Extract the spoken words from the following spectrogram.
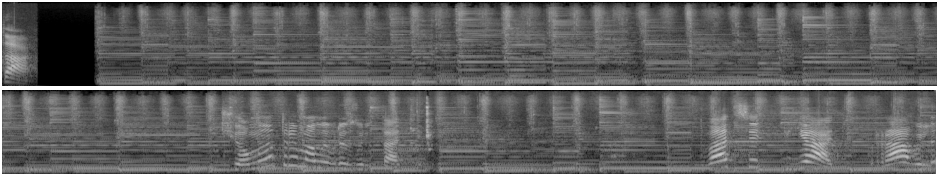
Так. Що ми отримали в результаті? 25. Правильно.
